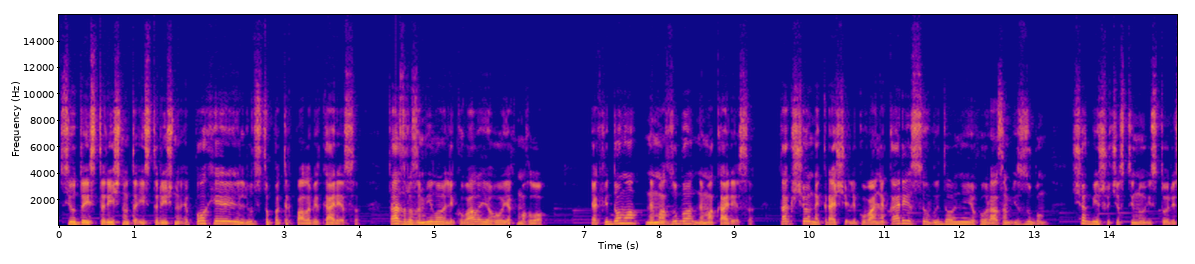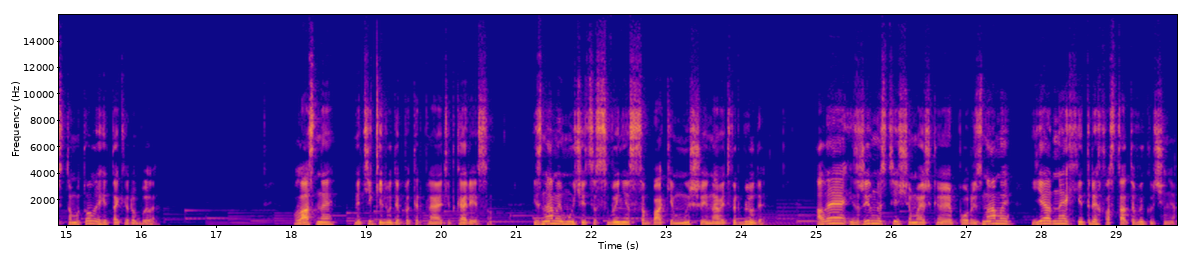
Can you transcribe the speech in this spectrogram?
Всю доісторичну та історичну епохи людство потерпало від карієсу, та зрозуміло лікувало його як могло. Як відомо, нема зуба, нема карієсу, так що найкраще лікування карієсу видалення його разом із зубом, що більшу частину історії стоматологи так і робили. Власне, не тільки люди потерпляють від карієсу. Із нами мучаться свині, собаки, миші і навіть верблюди. Але із живності, що мешкає поруч з нами, є одне хитре хвостате виключення.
